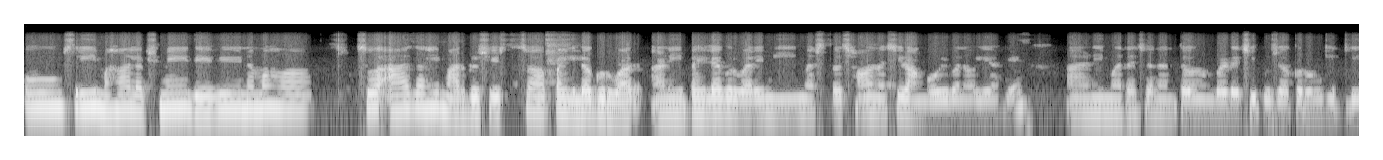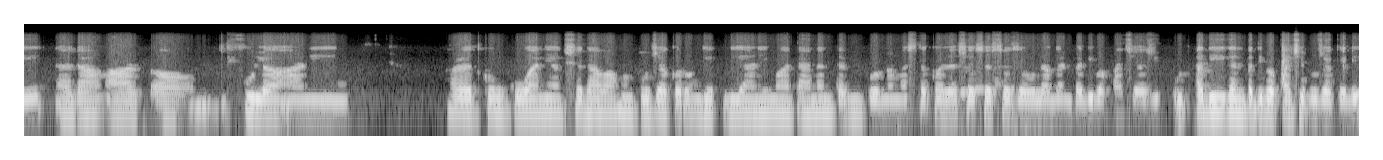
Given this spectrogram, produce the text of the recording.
ओम श्री महालक्ष्मी देवी नमः. सो आज आहे मार्गशीर्षचा पहिला गुरुवार आणि पहिल्या गुरुवारी मी मस्त छान अशी रांगोळी बनवली आहे आणि मग त्याच्यानंतर उंबरड्याची पूजा करून घेतली. त्याला हार फुलं आणि हळद कुंकू आणि अक्षदा वाहून पूजा करून घेतली आणि मग त्यानंतर मी पूर्ण मस्त कलश असं सजवला. गणपती बाप्पाची आधी आधी गणपती बाप्पाची पूजा केली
